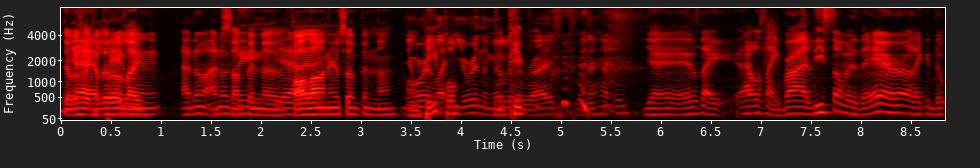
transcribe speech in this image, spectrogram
there was like a little like pavement. I don't, I don't something think, to yeah, fall on or something. No. You On were people. like you were in the middle of the ride when that happened. Yeah, it was like I was like, bro, at least over there, like in the,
